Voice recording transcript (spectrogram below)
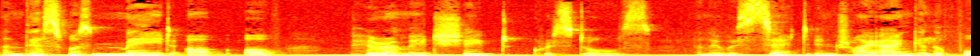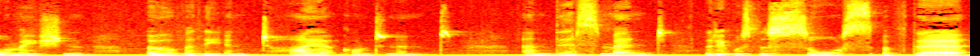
And this was made up of pyramid shaped crystals, and they were set in triangular formation over the entire continent. And this meant that it was the source of their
